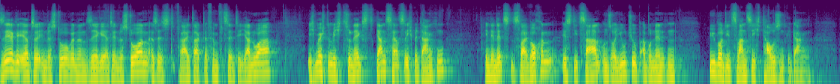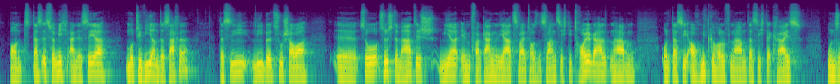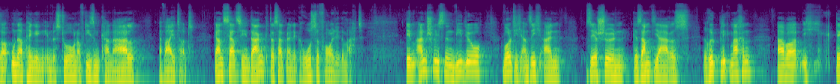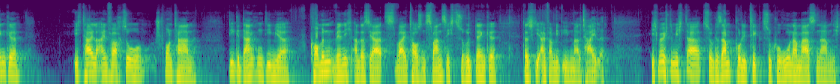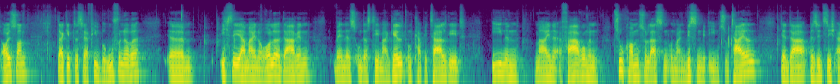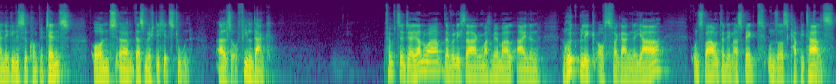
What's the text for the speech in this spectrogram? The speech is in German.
Sehr geehrte Investorinnen, sehr geehrte Investoren, es ist Freitag, der 15. Januar. Ich möchte mich zunächst ganz herzlich bedanken. In den letzten zwei Wochen ist die Zahl unserer YouTube-Abonnenten über die 20.000 gegangen. Und das ist für mich eine sehr motivierende Sache, dass Sie, liebe Zuschauer, äh, so systematisch mir im vergangenen Jahr 2020 die Treue gehalten haben und dass Sie auch mitgeholfen haben, dass sich der Kreis unserer unabhängigen Investoren auf diesem Kanal erweitert. Ganz herzlichen Dank, das hat mir eine große Freude gemacht. Im anschließenden Video wollte ich an sich einen sehr schönen Gesamtjahresrückblick machen, aber ich denke, ich teile einfach so spontan die Gedanken, die mir kommen, wenn ich an das Jahr 2020 zurückdenke, dass ich die einfach mit Ihnen mal teile. Ich möchte mich da zur Gesamtpolitik zu Corona-Maßnahmen nicht äußern. Da gibt es ja viel berufenere. Ähm, ich sehe ja meine Rolle darin, wenn es um das Thema Geld und Kapital geht, Ihnen meine Erfahrungen zukommen zu lassen und mein Wissen mit Ihnen zu teilen. Denn da besitze ich eine gewisse Kompetenz und äh, das möchte ich jetzt tun. Also, vielen Dank. 15. Januar, da würde ich sagen, machen wir mal einen Rückblick aufs vergangene Jahr und zwar unter dem Aspekt unseres Kapitals.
